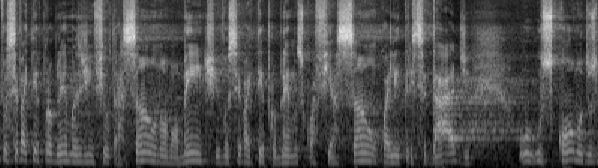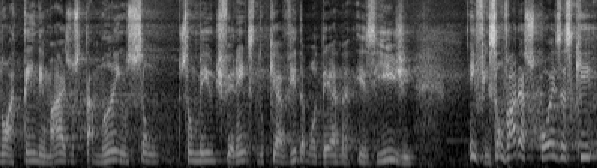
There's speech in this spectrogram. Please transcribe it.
você vai ter problemas de infiltração normalmente, você vai ter problemas com a fiação, com a eletricidade, os cômodos não atendem mais, os tamanhos são, são meio diferentes do que a vida moderna exige. Enfim, são várias coisas que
